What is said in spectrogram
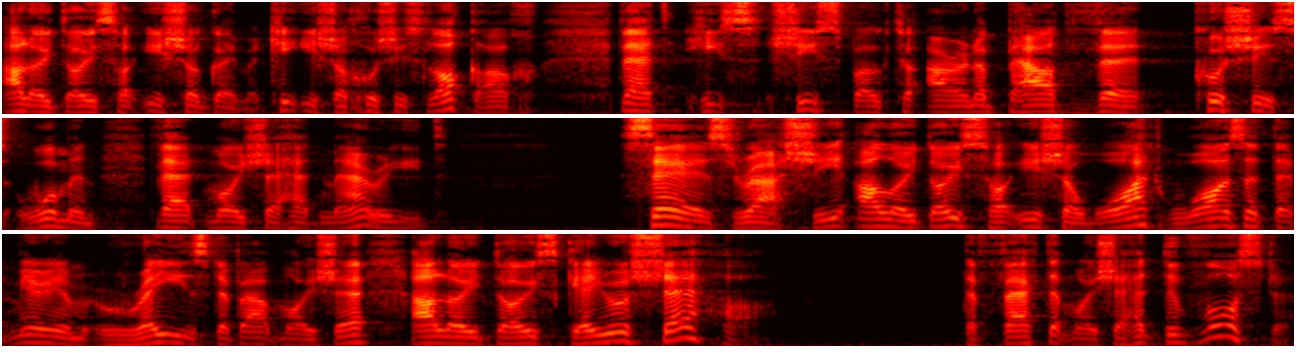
Doisa isha Gomer ki isha chushis lokach. That he she spoke to Aaron about the Cushis woman that Moshe had married. Says Rashi, Aloidois ha'isha, what was it that Miriam raised about Moshe? Aloidois gerusheha. The fact that Moshe had divorced her.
